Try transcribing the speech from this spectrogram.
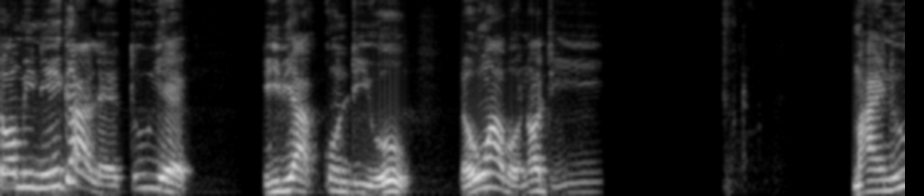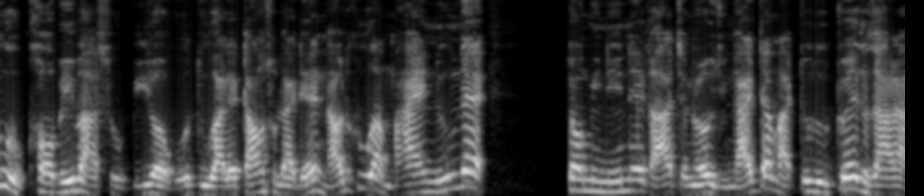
Tomine ကလည်းသူ့ရဲ့ ဒီပြကွန်တီကိုလုံးဝပေါ့နော်ဒီမိုင်နူးကိုခေါ်ပေးပါဆိုပြီးတော့ကိုသူကလည်းတောင်းဆိုလိုက်တယ်နောက်တစ်ခုကမိုင်နူးနဲ့တော်မီနီနဲ့ကကျွန်တော်တို့ United မှာတူတူတွဲကစားတာ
